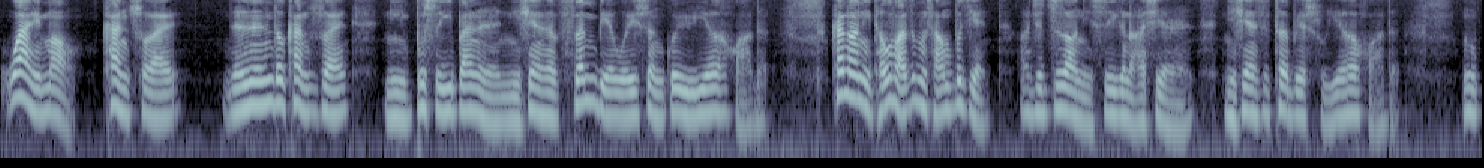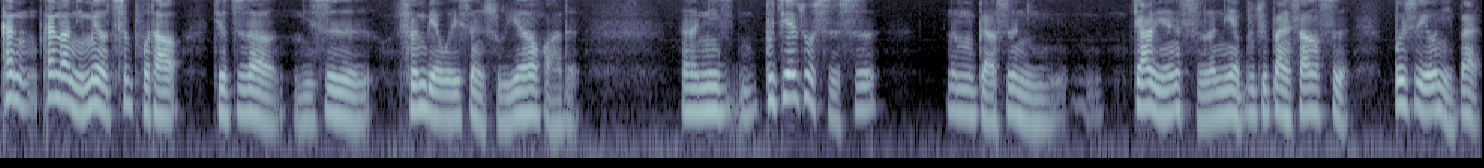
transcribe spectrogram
外貌看出来，人人都看得出来，你不是一般的人。你现在分别为圣，归于耶和华的。看到你头发这么长不剪啊，就知道你是一个拿细耳人。你现在是特别属耶和华的。你看看到你没有吃葡萄，就知道你是分别为圣，属耶和华的。嗯，你不接触死尸。那么表示你家里人死了，你也不去办丧事，不是由你办，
